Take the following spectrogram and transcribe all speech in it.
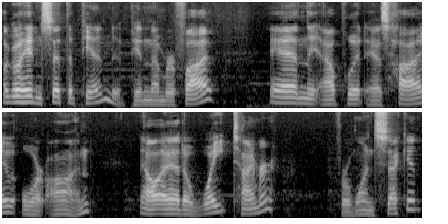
I'll go ahead and set the pin to pin number 5 and the output as high or on. Now I'll add a wait timer for one second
